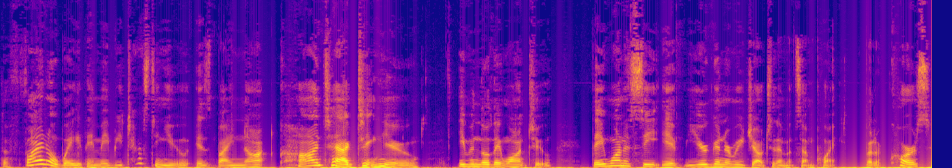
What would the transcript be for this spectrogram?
The final way they may be testing you is by not contacting you, even though they want to. They want to see if you're going to reach out to them at some point. But of course,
